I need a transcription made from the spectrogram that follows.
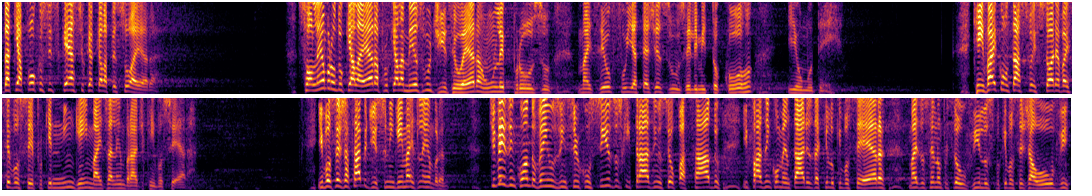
daqui a pouco se esquece o que aquela pessoa era. Só lembram do que ela era porque ela mesmo diz: Eu era um leproso, mas eu fui até Jesus, ele me tocou e eu mudei. Quem vai contar a sua história vai ser você, porque ninguém mais vai lembrar de quem você era. E você já sabe disso, ninguém mais lembra. De vez em quando vêm os incircuncisos que trazem o seu passado e fazem comentários daquilo que você era, mas você não precisa ouvi-los porque você já ouve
